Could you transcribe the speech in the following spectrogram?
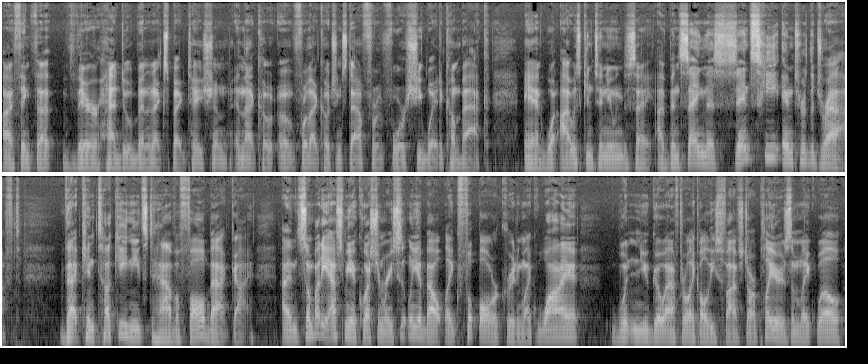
I think that there had to have been an expectation in that co- uh, for that coaching staff for for to come back. And what I was continuing to say, I've been saying this since he entered the draft, that Kentucky needs to have a fallback guy. And somebody asked me a question recently about like football recruiting, like why wouldn't you go after like all these five star players? I'm like, well,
